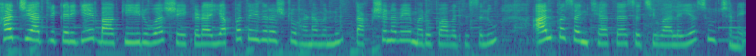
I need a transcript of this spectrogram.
ಹಜ್ ಯಾತ್ರಿಕರಿಗೆ ಬಾಕಿ ಇರುವ ಶೇಕಡ ಎಪ್ಪತ್ತೈದರಷ್ಟು ಹಣವನ್ನು ತಕ್ಷಣವೇ ಮರುಪಾವತಿಸಲು ಅಲ್ಪಸಂಖ್ಯಾತ ಸಚಿವಾಲಯ ಸೂಚನೆ.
